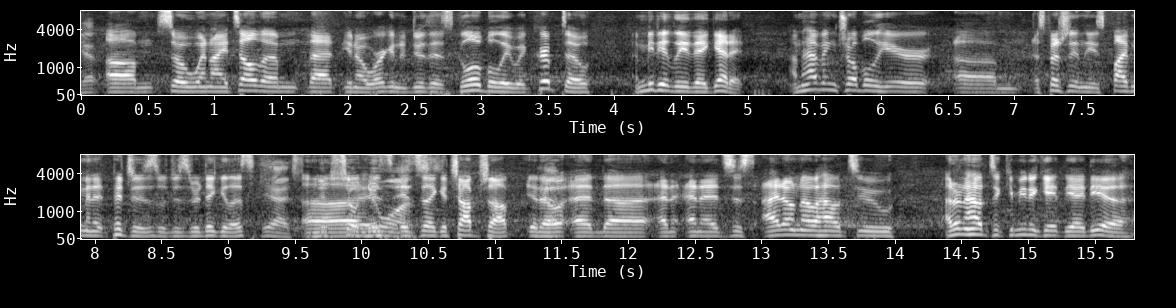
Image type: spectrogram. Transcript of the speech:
Yep. Um, so when I tell them that you know we're going to do this globally with crypto, immediately they get it. I'm having trouble here, um, especially in these five-minute pitches, which is ridiculous. Yeah, it's- it's Uh, so nuanced. it's like a chop shop, you know, Yeah. and, uh, and and it's just I don't know how to. I don't know how to communicate the idea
